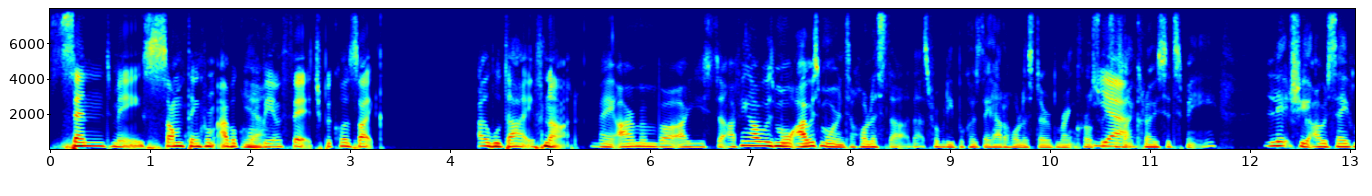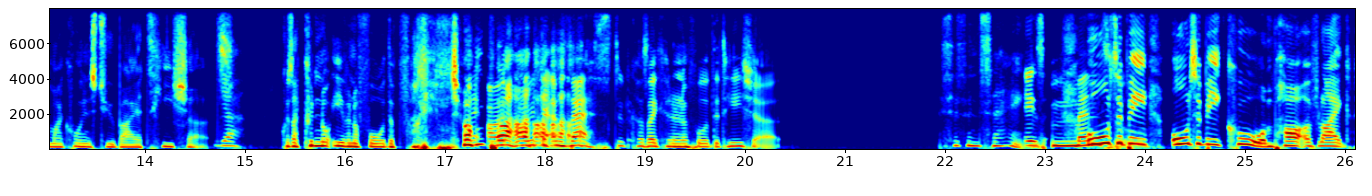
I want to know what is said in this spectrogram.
send me something from Abercrombie and Fitch because like I will die if not. Mate, I remember I used to. I think I was more. I was more into Hollister. That's probably because they had a Hollister in Brent Cross, which Yeah. was like closer to me. Literally, I would save my coins to buy a T-shirt. Yeah. Because I could not even afford the fucking I, jumper. I would get a vest because I couldn't afford the t-shirt. This is insane. It's mental. all to be all to be cool and part of like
